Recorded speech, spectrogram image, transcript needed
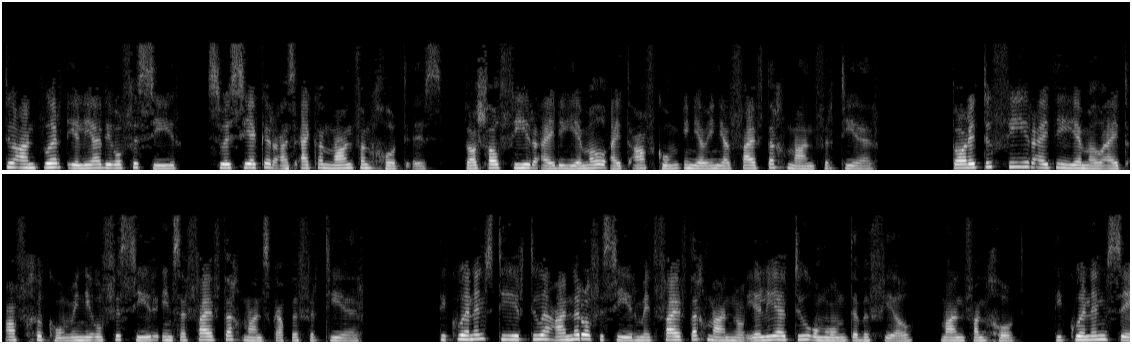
Toe antwoord Elia die officier, so zeker als ik een man van God is, daar zal vier uit die hemel uit afkom en jou in jou 50 man verteer. Daar het toe vier uit die hemel uit afgekom en die officier in zijn vijftig manskappen verteer. Die koning stuur toe een ander officier met vijftig man naar Elia toe om hom te beveel, man van God. Die koning sê,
